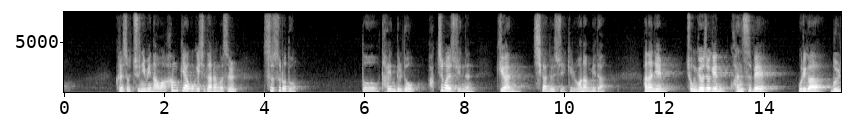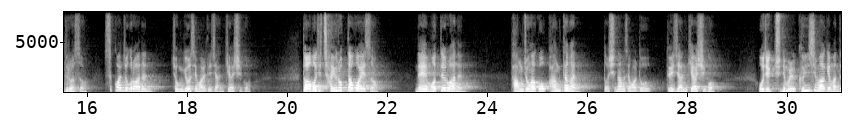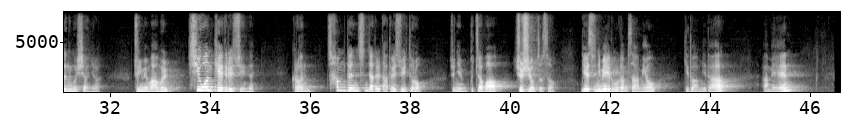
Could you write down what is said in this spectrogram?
그래서 주님이 나와 함께하고 계시다는 것을 스스로도 또 타인들도 확증할 수 있는 귀한 시간 될 수 있길 원합니다. 하나님, 종교적인 관습에 우리가 물들어서 습관적으로 하는 종교 생활 되지 않게 하시고 또 아버지 자유롭다고 해서 내 멋대로 하는 방종하고 방탕한 또 신앙생활도 되지 않게 하시고 오직 주님을 근심하게 만드는 것이 아니라 주님의 마음을 시원케 해드릴 수 있는 그런 참된 신자들 다 될 수 있도록 주님 붙잡아 주시옵소서 예수님의 이름을 감사하며 기도합니다. 아멘.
